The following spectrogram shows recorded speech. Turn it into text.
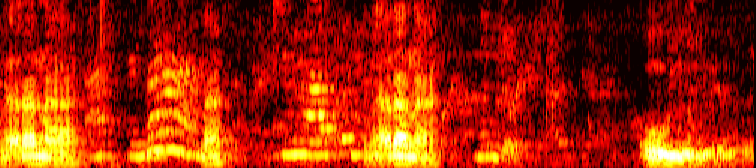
Enggak Rana. Nah, enggak Rana. Oh iya iya.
